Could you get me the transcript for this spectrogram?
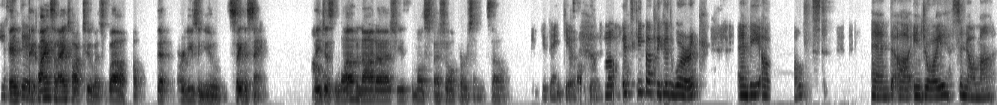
Yes, and the clients that I talk to as well that are using you say the same. They just love Nada. She's the most special person. So thank you. Thank you. Well, let's keep up the good work and be out and uh, enjoy Sonoma.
